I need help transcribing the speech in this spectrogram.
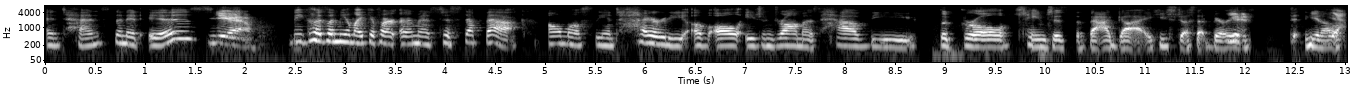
intense than it is. Yeah. Because I mean, like if I, I mean to step back, almost the entirety of all Asian dramas have the the girl changes the bad guy. He's just that very, Yeah. you know, Yeah.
